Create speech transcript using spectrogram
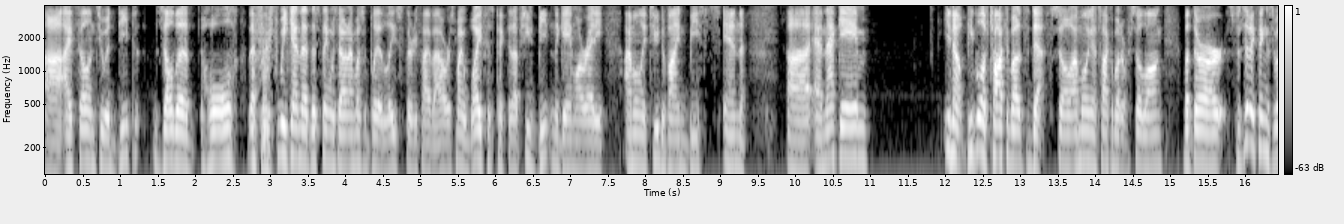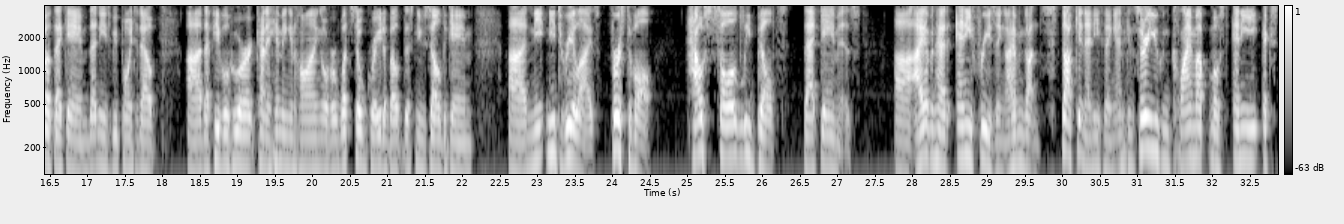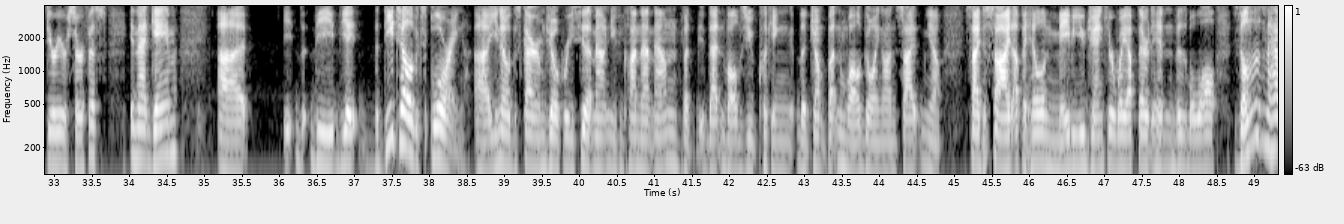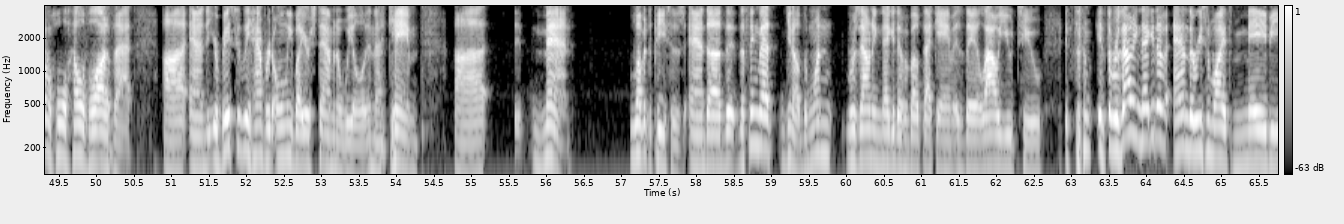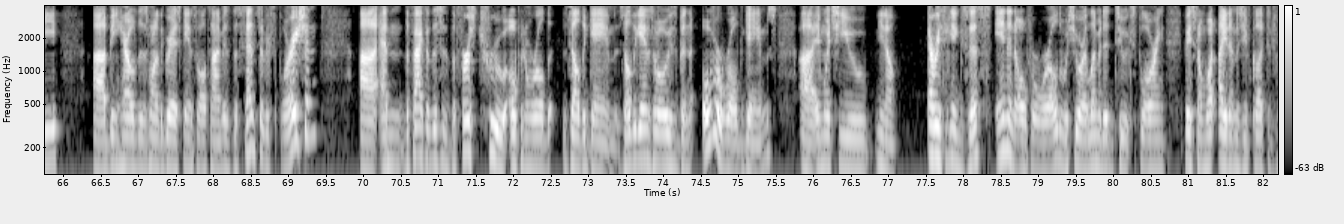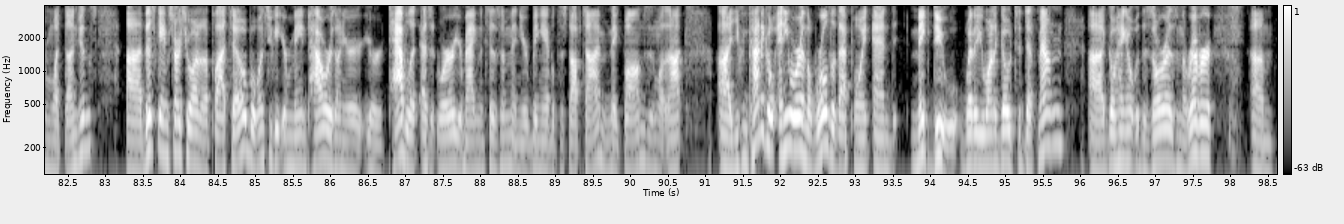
Uh, I fell into a deep Zelda hole that first weekend that this thing was out. I must have played at least 35 hours. My wife has picked it up. She's beaten the game already. I'm only two Divine Beasts in. Uh, and that game, you know, people have talked about it to death, so I'm only going to talk about it for so long. But there are specific things about that game that need to be pointed out uh, that people who are kind of hemming and hawing over what's so great about this new Zelda game uh, need, need to realize. First of all, how solidly built that game is. Uh, I haven't had any freezing. I haven't gotten stuck in anything. And considering you can climb up most any exterior surface in that game, uh, the the the detail of exploring, uh, you know, the Skyrim joke where you see that mountain, you can climb that mountain, but that involves you clicking the jump button while going on side, you know, side to side up a hill, and maybe you jank your way up there to hit an invisible wall. Zelda doesn't have a whole hell of a lot of that, uh, and you're basically hampered only by your stamina wheel in that game. Uh, man, love it to pieces. And uh, the the thing that you know, the one resounding negative about that game is they allow you to. It's the it's the resounding negative, and the reason why it's maybe uh, being heralded as one of the greatest games of all time is the sense of exploration. Uh, and the fact that this is the first true open world Zelda game. Zelda games have always been overworld games uh, in which you, you know, everything exists in an overworld, which you are limited to exploring based on what items you've collected from what dungeons. Uh, this game starts you out on a plateau, but once you get your main powers on your, your tablet, as it were, your magnetism and your being able to stop time and make bombs and whatnot, uh, you can kind of go anywhere in the world at that point and make do. Whether you want to go to Death Mountain, uh, go hang out with the Zoras in the river, um,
